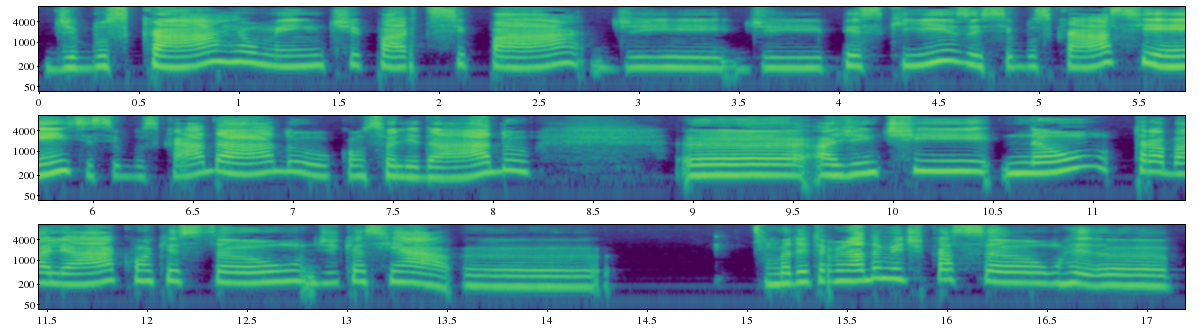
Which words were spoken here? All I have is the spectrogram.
de buscar realmente participar de, de pesquisa e se buscar ciência, se buscar dado consolidado, uh, a gente não trabalhar com a questão de que assim, ah, uh, uma determinada medicação uh,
